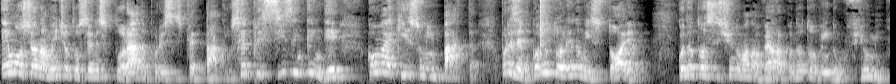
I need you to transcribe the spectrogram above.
emocionalmente eu estou sendo explorado por esse espetáculo? Você precisa entender como é que isso me impacta. Por exemplo, quando eu estou lendo uma história, quando eu estou assistindo uma novela, quando eu estou vendo um filme,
